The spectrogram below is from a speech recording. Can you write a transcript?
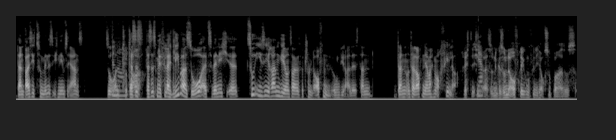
dann weiß ich zumindest, ich nehme es ernst. So, genau. und das ist, das ist mir vielleicht lieber so, als wenn ich äh, zu easy rangehe und sage, es wird schon laufen, irgendwie alles. Dann dann unterlaufen ja manchmal auch Fehler. Richtig, ja. also eine gesunde Aufregung finde ich auch super. Also es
